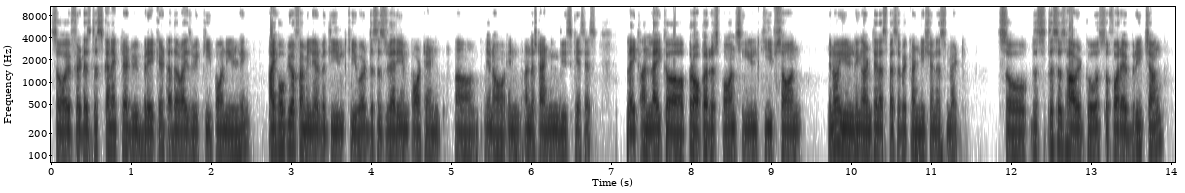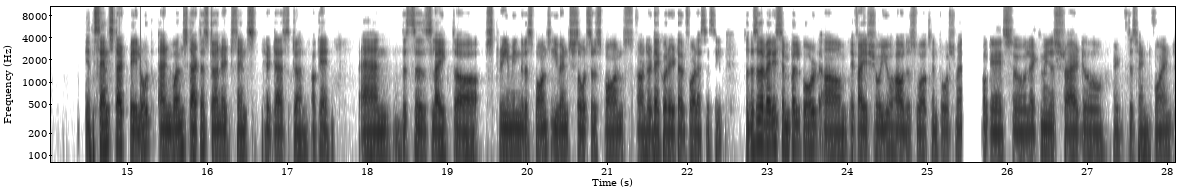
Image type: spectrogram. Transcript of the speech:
So if it is disconnected, we break it. Otherwise, we keep on yielding. I hope you're familiar with yield keyword. This is very important, um, you know, in understanding these cases. Like unlike a proper response, yield keeps on, you know, yielding until a specific condition is met. So this this is how it goes. So for every chunk, it sends that payload and once that is done it sends it has done okay and this is like the streaming response event source response on the decorator for sse so this is a very simple code. Um, if i show you how this works in postman. Okay so let me just try to hit this endpoint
